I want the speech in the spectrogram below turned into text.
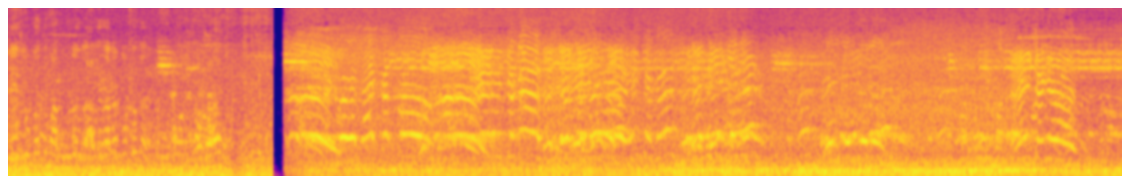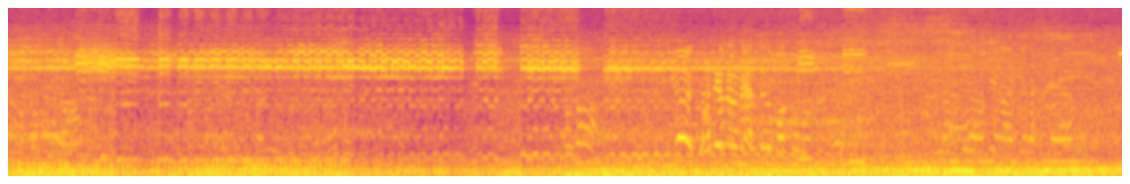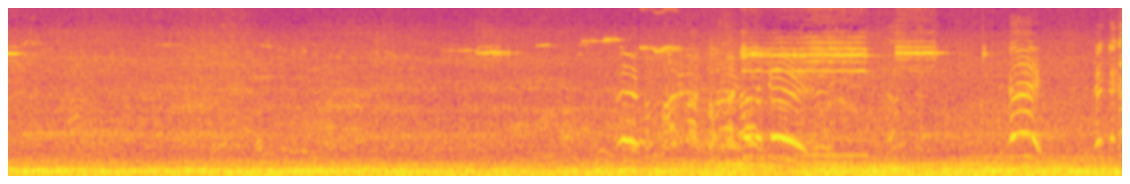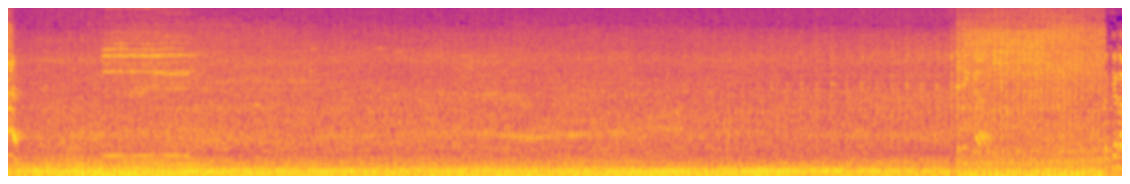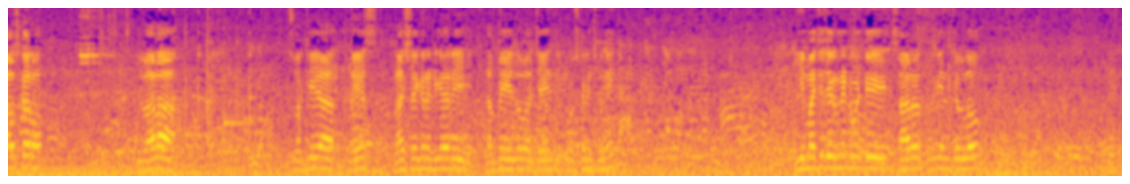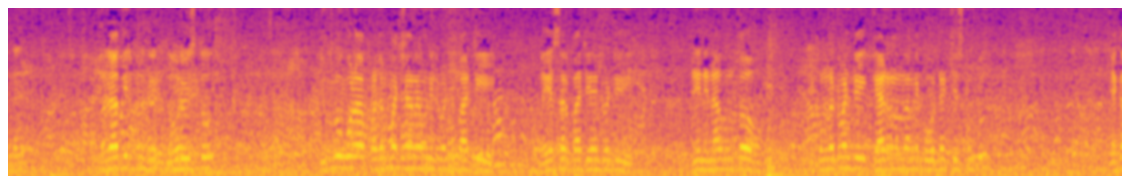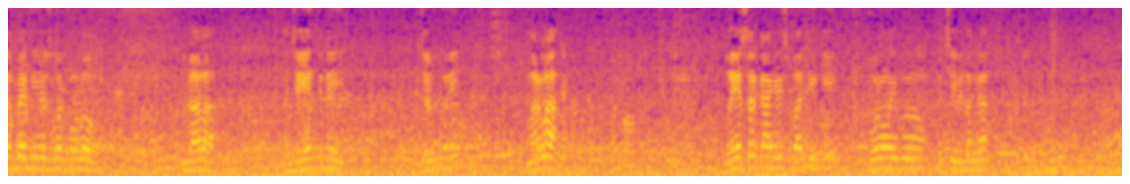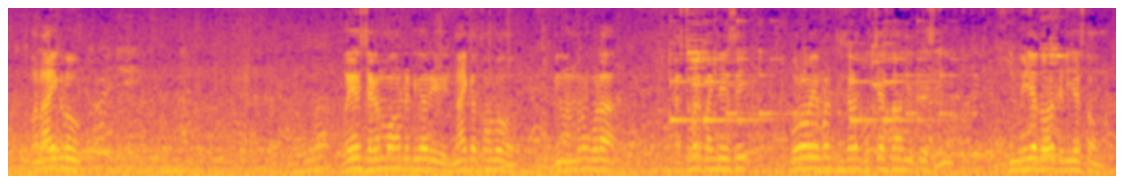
తీసుకుపోతే మా ఊళ్ళో రాలేదన్నట్టుంటుందా అందరికీ నమస్కారం. ఇవాళ స్వర్గీయ వైఎస్ రాజశేఖర రెడ్డి గారి డెబ్బై ఐదవ జయంతిని పురస్కరించుకుని ఈ మధ్య జరిగినటువంటి సార్వత్రిక ఎన్నికల్లో ప్రజా తీర్పును గౌరవిస్తూ ఇప్పుడు కూడా ప్రజల పక్షాన ఉండేటువంటి పార్టీ వైఎస్ఆర్ పార్టీ అనేటువంటి నేను నినాదంతో ఇక్కడ ఉన్నటువంటి కేడర్ అందరినీ కోఆర్డినేట్ చేసుకుంటూ జగ్గంపేట నియోజకవర్గంలో ఇవాళ ఆ జయంతిని జరుపుకుని మరలా వైఎస్ఆర్ కాంగ్రెస్ పార్టీకి పూర్వం వైపు వచ్చే విధంగా మా నాయకులు వైఎస్ జగన్మోహన్ రెడ్డి గారి నాయకత్వంలో మేమందరం కూడా కష్టపడి పనిచేసి పూర్వవైపు తీసుకోవడానికి కృషి చేస్తామని చెప్పేసి ఈ మీడియా ద్వారా తెలియజేస్తా ఉన్నాం.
